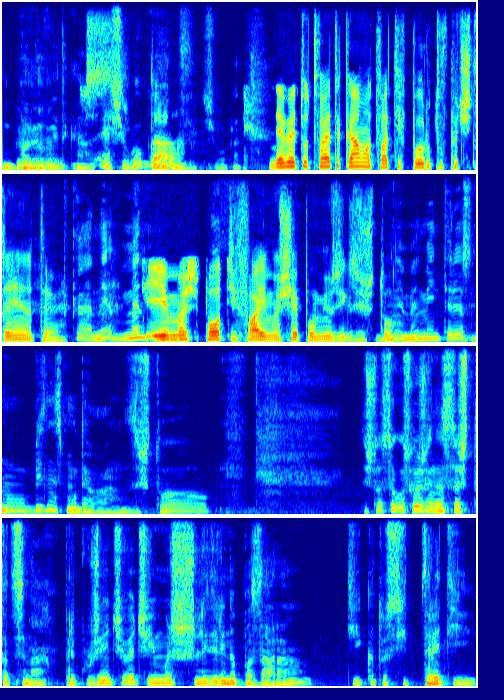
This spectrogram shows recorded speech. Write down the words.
Бъгаво и така. Е, ще го да. Ще го Не бе, то това е така, ама това ти е в първото впечатление на тебе. Така, не, мен... Ти имаш Spotify, имаш Apple Music, защо? Не, мен ми е интересно бизнес модела. Защо защо са го сложили на същата цена? При положение, че вече имаш лидери на пазара, ти като си трети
